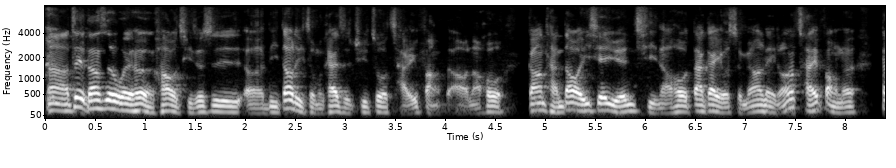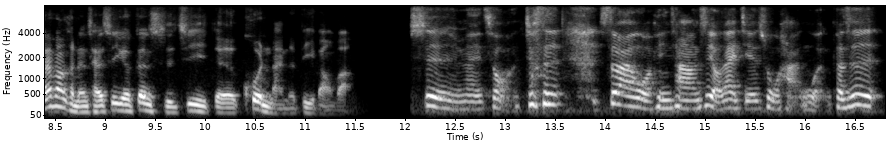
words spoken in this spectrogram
那这当时我也会很好奇，就是呃，你到底怎么开始去做采访的啊？然后刚刚谈到一些缘起，然后大概有什么样的内容？那采访呢？采访可能才是一个更实际的困难的地方吧。是没错，就是虽然我平常是有在接触韩文，可是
